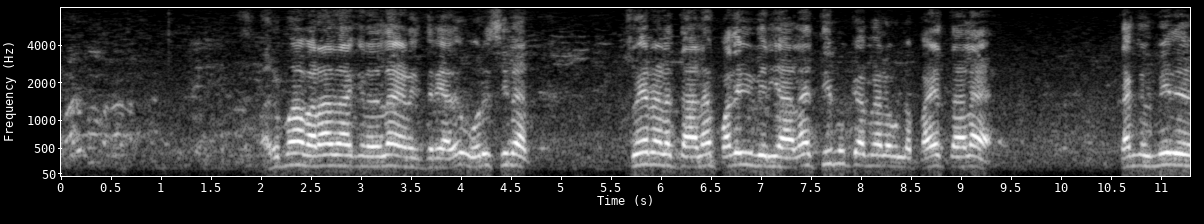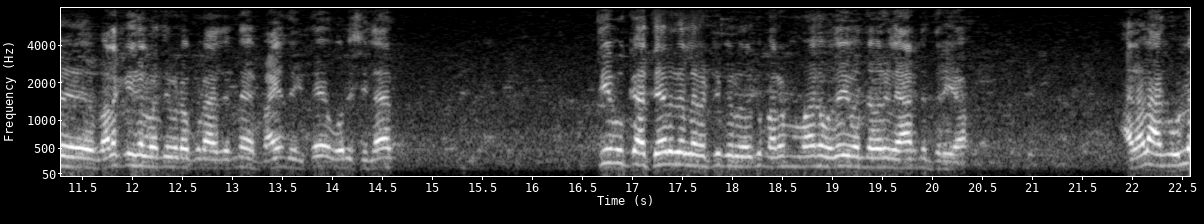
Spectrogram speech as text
வருமா வருமா வராதாங்கிறதுலாம் எனக்கு தெரியாது. ஒரு சிலர் சுயநலத்தால பதவி வெறியால திமுக மேல உள்ள பயத்தால தங்கள் மீது வழக்குகள் வந்து விடக்கூடாதுன்னு பயந்துகிட்டு ஒரு சிலர் திமுக தேர்தலில் வெற்றி பெறுவதற்கு பரமமாக உதவி வந்தவர்கள் யாருன்னு தெரியும். அதனால அங்கு உள்ள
